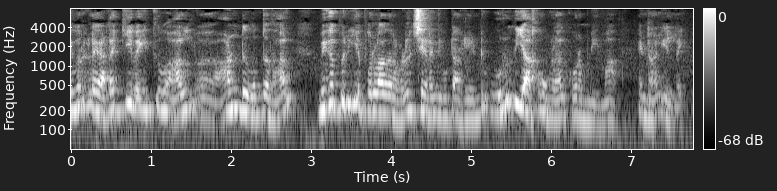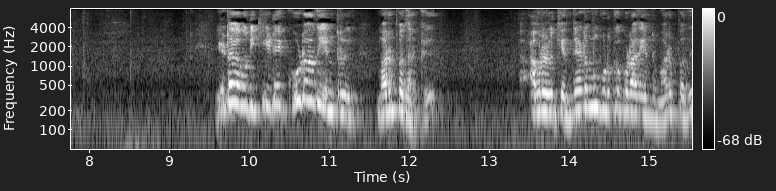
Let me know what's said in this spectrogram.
இவர்களை அடக்கி வைத்து ஆள் ஆண்டு வந்ததால் மிகப்பெரிய பொருளாதார வளர்ச்சி அடைந்து விட்டார்கள் என்று உறுதியாக உங்களால் கூற முடியுமா? என்றால் இல்லை. இடஒதுக்கீடே கூடாது என்று மறுப்பதற்கு அவர்களுக்கு எந்த இடமும் கொடுக்கக்கூடாது என்று மறுப்பது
